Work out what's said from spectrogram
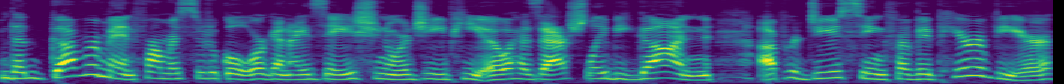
the government pharmaceutical organization or GPO has actually begun uh, producing favipiravir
